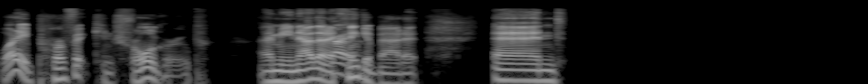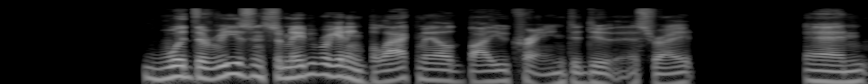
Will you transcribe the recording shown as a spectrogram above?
what a perfect control group. I mean now that right. I think about it, and would the reason so maybe we're getting blackmailed by Ukraine to do this, right? And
